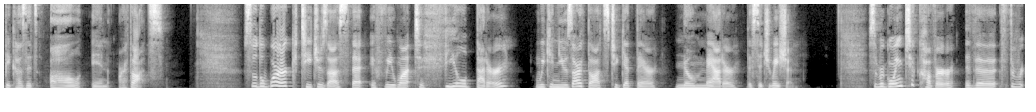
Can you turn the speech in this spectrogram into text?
Because it's all in our thoughts. So the work teaches us that if we want to feel better, we can use our thoughts to get there no matter the situation. So, we're going to cover the th-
